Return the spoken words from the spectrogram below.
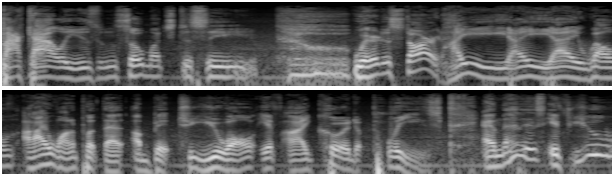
back alleys and so much to see. Where to start? Hi, hi, hi. Well, I want to put that a bit to you all, if I could, please. And that is, if you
